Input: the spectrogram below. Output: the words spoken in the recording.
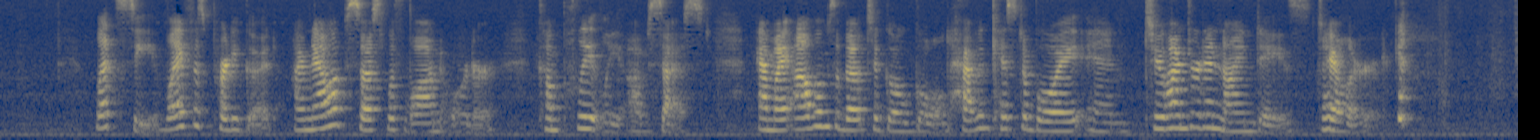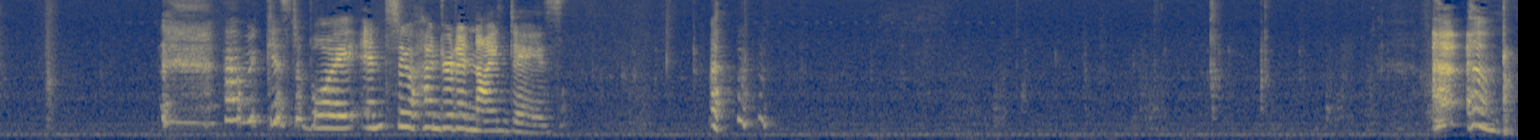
Let's see, life is pretty good. I'm now obsessed with Law and Order. Completely obsessed. And my album's about to go gold. Haven't kissed a boy in 209 days. Taylor. Haven't kissed a boy in 209 days.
